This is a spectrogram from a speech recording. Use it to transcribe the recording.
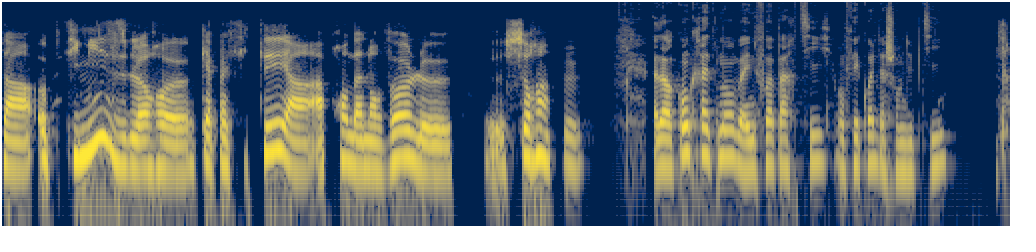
ça optimise leur euh, capacité à, prendre un envol euh, euh, serein. Hmm. Alors concrètement, bah, une fois parti, on fait quoi de la chambre du petit?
